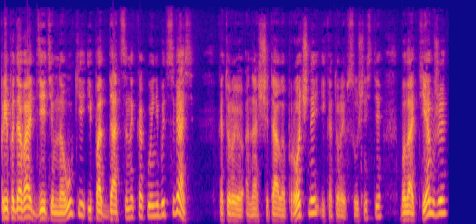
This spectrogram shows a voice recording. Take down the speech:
преподавать детям науки и поддаться на какую-нибудь связь, которую она считала прочной и которая в сущности была тем же,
